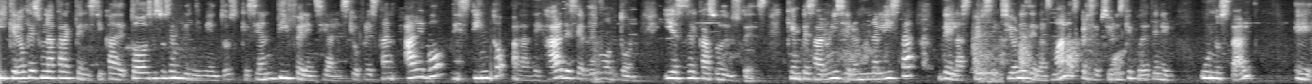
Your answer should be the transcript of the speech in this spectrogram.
y creo que es una característica de todos estos emprendimientos, que sean diferenciales, que ofrezcan algo distinto para dejar de ser del montón. Y ese es el caso de ustedes, que empezaron, hicieron una lista de las percepciones, de las malas percepciones que puede tener un hostal eh,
